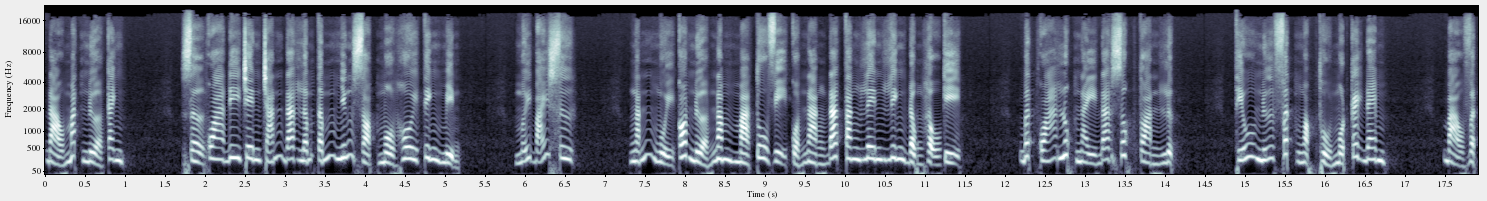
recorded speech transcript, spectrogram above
Đảo mắt nửa canh. Giờ qua đi trên trán đã lấm tấm những giọt mồ hôi tinh mịn. Mới bái sư. Ngắn ngủi có nửa năm mà tu vị của nàng đã tăng lên linh đồng hậu kỳ. Bất quá lúc này đã dốc toàn lực. Thiếu nữ phất ngọc thủ một cách đem. Bảo vật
